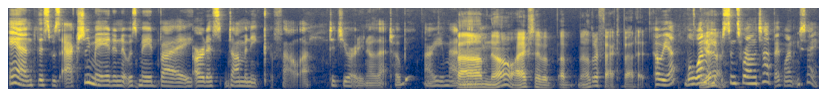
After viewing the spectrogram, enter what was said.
And this was actually made, and it was made by artist Dominique Falla. Did you already know that, Toby? Are you mad at me? Um, no, I actually have a, a, another fact about it. Oh yeah. Well, why don't yeah. you? Since we're on the topic, why don't you say?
